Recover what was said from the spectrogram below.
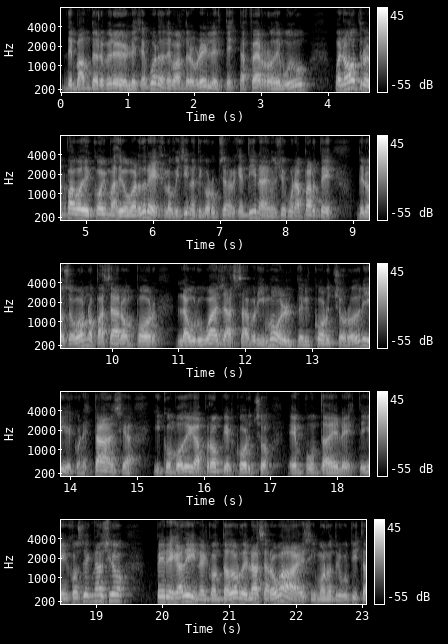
de Van der Breule. ¿Se acuerdan de Van der Breule, el testaferro de Vudú? Bueno, otro, el pago de coimas de Overdrecht. La Oficina Anticorrupción Argentina denunció que una parte de los sobornos pasaron por la uruguaya Sabrimol del Corcho Rodríguez, con estancia y con bodega propia el Corcho en Punta del Este. Y en José Ignacio Pérez Gadín, el contador de Lázaro Báez y monotributista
